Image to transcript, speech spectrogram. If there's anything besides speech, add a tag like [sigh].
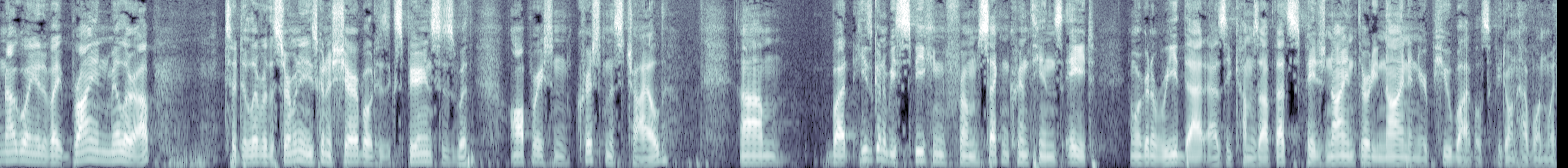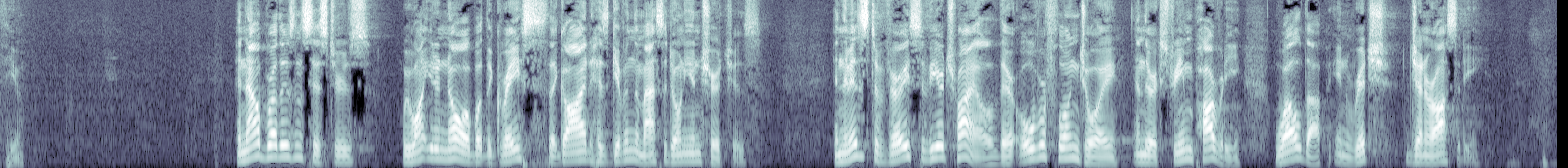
I'm now going to invite Brian Miller up to deliver the sermon, and he's going to share about his experiences with Operation Christmas Child. Um, but he's going to be speaking from 2 Corinthians 8, and we're going to read that as he comes up. That's page 939 in your Pew Bibles if you don't have one with you. And now, brothers and sisters, we want you to know about the grace that God has given the Macedonian churches. In the midst of very severe trial, their overflowing joy and their extreme poverty welled up in rich generosity.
